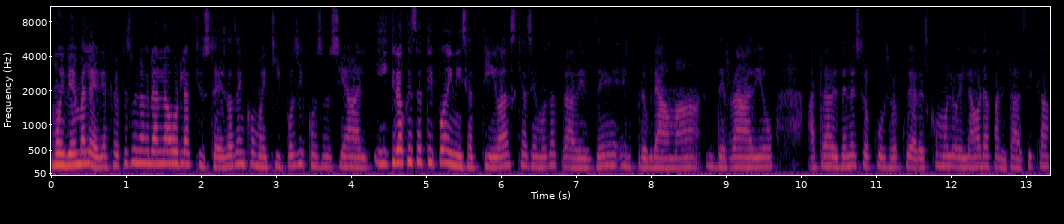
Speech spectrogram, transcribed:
Muy bien, Valeria. Creo que es una gran labor la que ustedes hacen como equipo psicosocial y creo que este tipo de iniciativas que hacemos a través del programa de radio, a través de nuestro curso de cuidadores como lo es la hora fantástica,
